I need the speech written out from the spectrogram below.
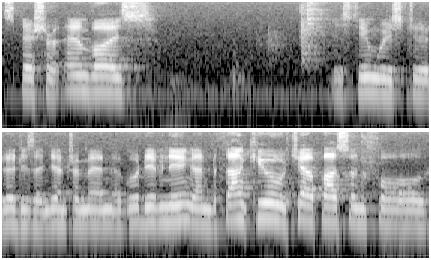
Special Envoys, distinguished uh, ladies and gentlemen, good evening, and thank you, Chairperson, for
